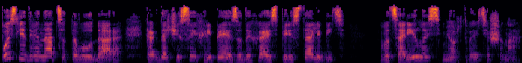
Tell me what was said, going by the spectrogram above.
После двенадцатого удара, когда часы, хрипя и задыхаясь, перестали бить, воцарилась мертвая тишина.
